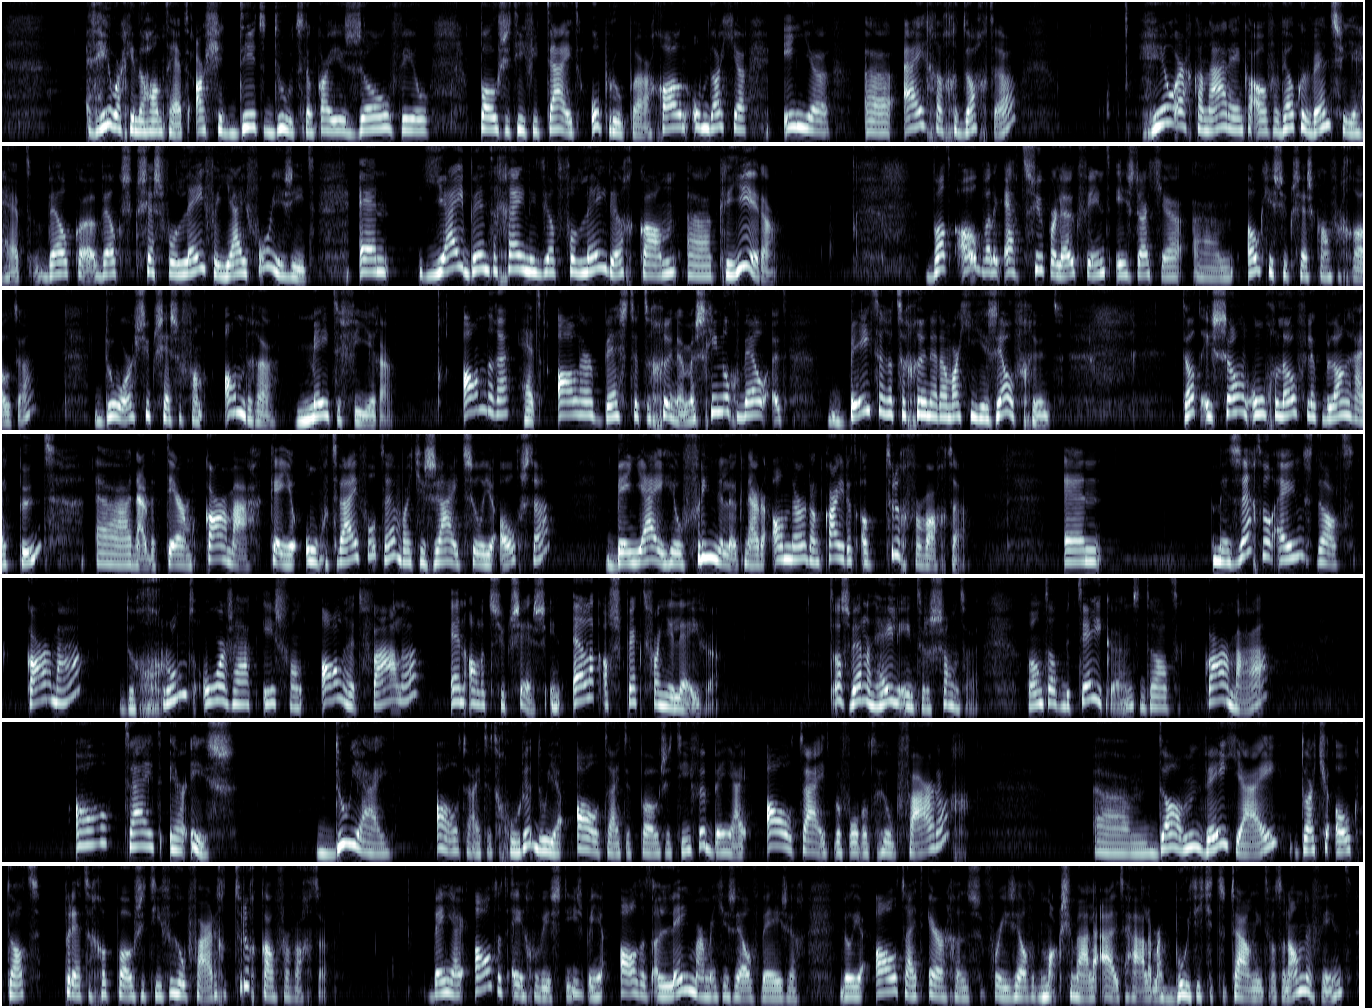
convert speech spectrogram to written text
het heel erg in de hand hebt. Als je dit doet, dan kan je zoveel positiviteit oproepen. Gewoon omdat je in je uh, eigen gedachten heel erg kan nadenken over welke wensen je hebt, welke, welk succesvol leven jij voor je ziet. En jij bent degene die dat volledig kan uh, creëren. Wat ook, wat ik echt super leuk vind, is dat je um, ook je succes kan vergroten door successen van anderen mee te vieren. Anderen het allerbeste te gunnen. Misschien nog wel het betere te gunnen dan wat je jezelf gunt. Dat is zo'n ongelooflijk belangrijk punt. Uh, nou, de term karma ken je ongetwijfeld. Hè? Wat je zaait, zul je oogsten. Ben jij heel vriendelijk naar de ander, dan kan je dat ook terug verwachten. En men zegt wel eens dat karma de grondoorzaak is van al het falen en al het succes in elk aspect van je leven. Dat is wel een hele interessante, want dat betekent dat karma altijd er is. Doe jij altijd het goede? Doe je altijd het positieve? Ben jij altijd bijvoorbeeld hulpvaardig? Um, dan weet jij dat je ook dat prettige, positieve, hulpvaardige terug kan verwachten. Ben jij altijd egoïstisch? Ben je altijd alleen maar met jezelf bezig? Wil je altijd ergens voor jezelf het maximale uithalen, maar boeit het je totaal niet wat een ander vindt?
